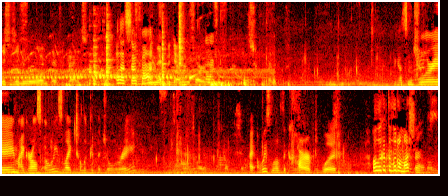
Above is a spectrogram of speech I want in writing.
This is a newer one that you guys. Oh, that's so You fun. want to put that right inside? It's just super heavy. We got some jewelry. My girls always like to look at the jewelry. I always love the carved wood. Oh, look at the little mushrooms.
